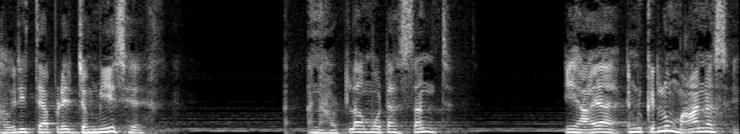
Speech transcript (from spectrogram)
આવી રીતે આપણે જમીએ છે. અને આટલા મોટા સંત એ આયા. એમનું કેટલું માન હશે?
